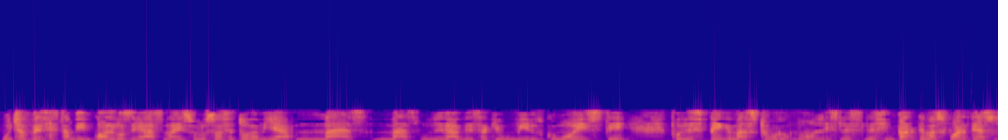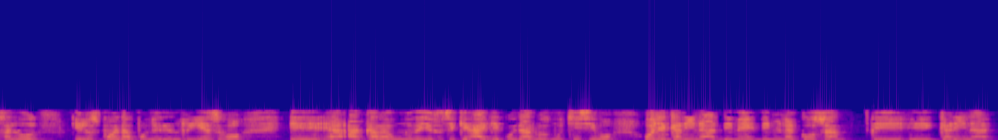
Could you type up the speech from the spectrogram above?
muchas veces también cuadros de asma, eso los hace todavía más, más vulnerables a que un virus como este, pues les pegue más duro, ¿no? Les, les, impacte más fuerte a su salud y los pueda poner en riesgo eh, a, cada uno de ellos. Así que hay que cuidarlos muchísimo. Oye, Karina, dime, dime una cosa, eh, eh Karina,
